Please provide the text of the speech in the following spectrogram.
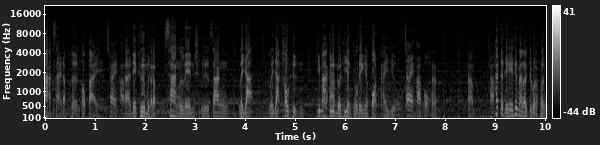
ลากสายดับเพลิงเข้าไป ใช่ครับแต่อันนี่คือเหมือนกับสร้างเลนส์หรือสร้างระยะระยะเข้าถึงที่มากขึ้นโดยที่ยังตัวเองยังปลอดภัยอยู่ ใช่ครับผม ครับ ครับครับถ้าเกิดอย่างนี้ขึ้นมาเราจรวดเพลิง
